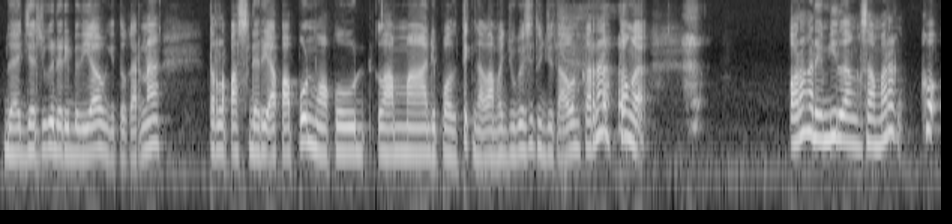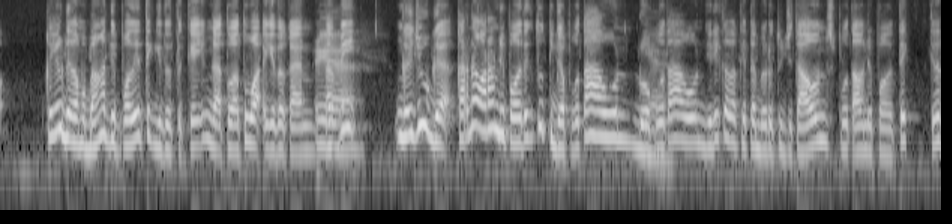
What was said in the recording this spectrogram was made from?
belajar juga dari beliau gitu karena terlepas dari apa pun mau aku lama di politik nggak lama juga sih tujuh tahun karena tau nggak orang ada yang bilang Samara kok kayaknya udah lama banget di politik gitu kayaknya nggak tua-tua gitu kan Iya. tapi nggak juga karena orang di politik tuh 30 tahun 20 Iya. tahun jadi kalau kita baru tujuh tahun 10 tahun di politik kita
